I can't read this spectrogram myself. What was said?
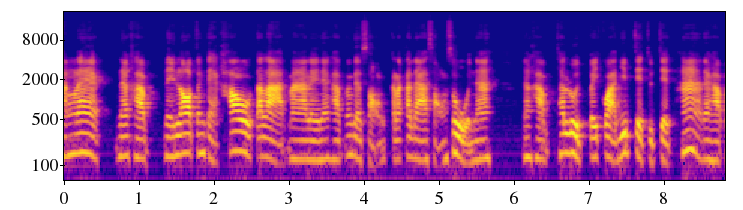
ครั้งแรก นะครับในรอบตั้งแต่เข้าตลาดมาเลยนะครับ ตั้งแต่ 2 กรกฎาคม20นะนะครับถ้าหลุดไปกว่า 27.75 นะครับ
